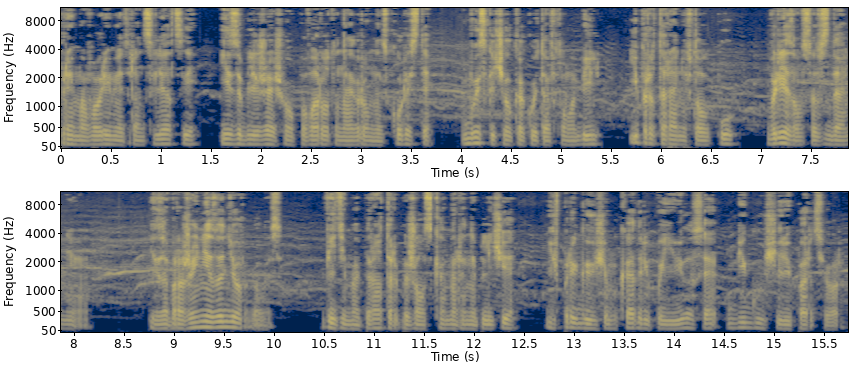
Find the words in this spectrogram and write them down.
Прямо во время трансляции из-за ближайшего поворота на огромной скорости выскочил какой-то автомобиль и, протаранив толпу, врезался в здание. Изображение задергалось. Видимо, оператор бежал с камерой на плече, и в прыгающем кадре появился бегущий репортер.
